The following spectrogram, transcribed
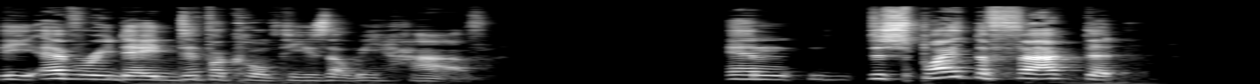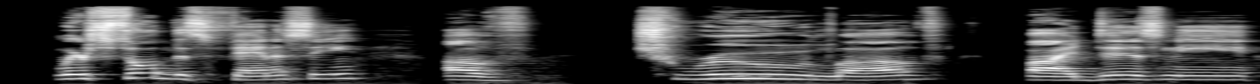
the everyday difficulties that we have. And despite the fact that we're sold this fantasy of true love by Disney,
